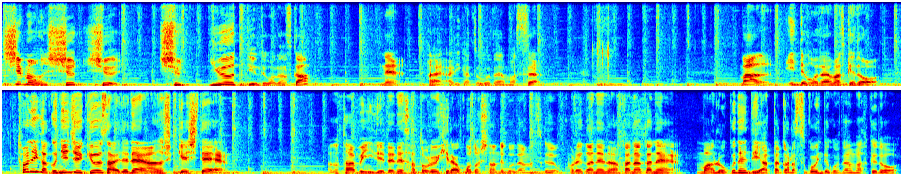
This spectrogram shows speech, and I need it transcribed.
シモンシュシュシュユーって言うんでございますかねはいありがとうございますまあいいんでございますけどとにかく29歳でねあの出家してあの旅に出てね悟りを開こうとしたんでございますけどこれがねなかなかねまあ6年でやったからすごいんでございますけど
